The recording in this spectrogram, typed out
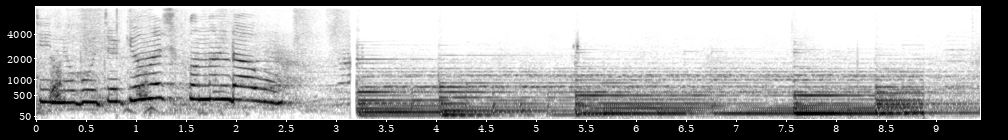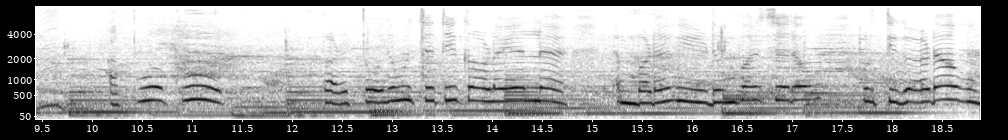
ചിന്നുപൂച്ചയ്ക്കും വിശക്കുന്നുണ്ടാവും. മുറ്റത്തി കളയല്ലേ? എമ്പടെ വീടും പരിസരവും വൃത്തികേടാവും.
